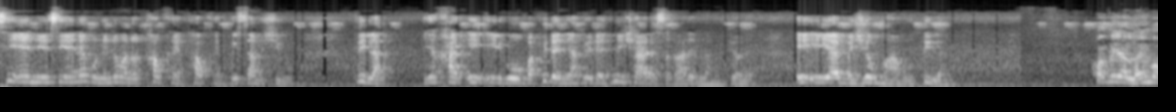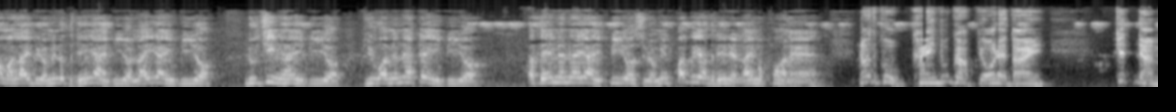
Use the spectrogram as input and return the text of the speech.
CNA CN ကိုနင်တို့ကတော့ထောက်ခံထောက်ခံကိစ္စမရှိဘူးသိလား ရခိုင် AA ကိုဘာဖြစ်တယ်ညာဖြစ်တယ်နှိမ့်ချတဲ့စကားတွေလည်းမပြောနဲ့ AA ကမယုံပါဘူးသိလားပောက်ကရ line ပေါ်မှာလိုက်ပြီးတော့မင်းတို့သတင်းရရင်ပြီးရော like ရရင်ပြီးရောလူကြည့်များရင်ပြီးရော viewer များများတက်ရင်ပြီးရောအသေးများများရရင်ပြီးရောဆိုတော့မင်းပောက်ကရသတင်းနဲ့ line မဖွားနဲ့နောက်တစ်ခုခိုင်ဒုက္ခပြောတဲ့အတိုင်းပြစ်ဒဏ်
